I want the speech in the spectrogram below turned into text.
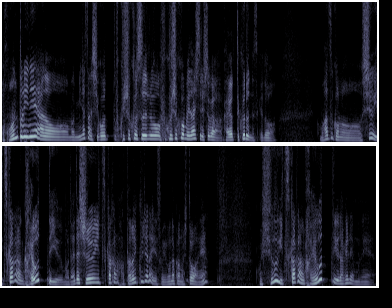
本当にね、あの、まあ、皆さん仕事、復職する、復職を目指してる人が通ってくるんですけど、まずこの、週5日間通うっていう、まあ大体週5日間働くじゃないですか、世の中の人はね。これ週5日間通うっていうだけでもね、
